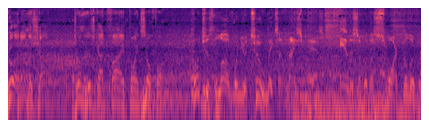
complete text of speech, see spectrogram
Good on the shot. Turner's got five points so far. Coaches love when your two makes a nice pass. Anderson with a smart delivery.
